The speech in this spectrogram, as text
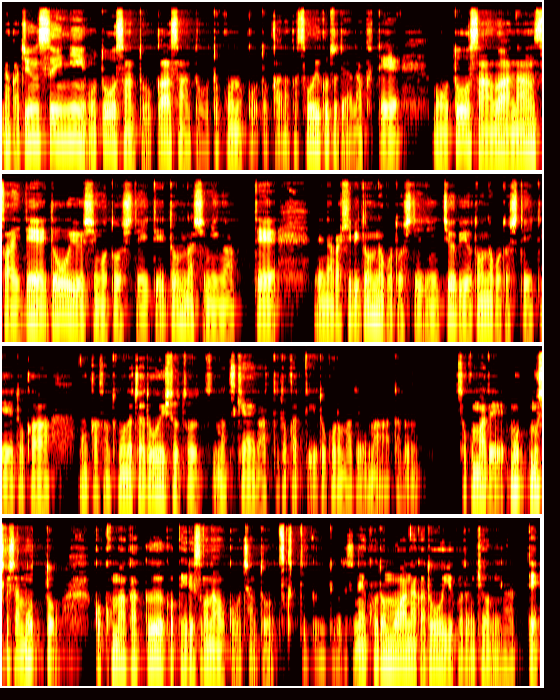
なんか純粋にお父さんとお母さんと男の子とかなんかそういうことではなくて、もうお父さんは何歳でどういう仕事をしていて、どんな趣味があって、で、なんか日々どんなことをしていて、日曜日をどんなことをしていてとか、なんかその友達はどういう人と、まあ、付き合いがあってとかっていうところまで、まあ多分、そこまでも、もしかしたらもっと、こう細かく、こうペルソナをこうちゃんと作っていくってことですね。子供はなんかどういうことに興味があって、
